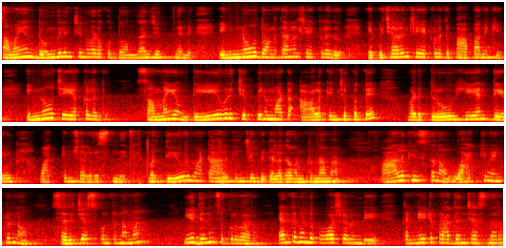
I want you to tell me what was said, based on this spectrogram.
సమయం దొంగిలించిన వాడు ఒక దొంగ అని చెప్తుందండి. ఎన్నో దొంగతనాలు చేయకలేదు వ్యభిచారం చేయక్కలదు పాపానికి ఎన్నో చేయక్కలదు. సమయం దేవుడు చెప్పిన మాట ఆలకించకపోతే వాడు ద్రోహి అని దేవుడు వాక్యం సెలవిస్తుంది. మరి దేవుడి మాట ఆలకించే బిడ్డలుగా ఉంటున్నామా? ఆలకిస్తున్నాం వాక్యం వింటున్నాం సరి చేసుకుంటున్నామా ఈ దినం శుక్రవారం ఎంతమంది ఉపవాసాలు ఉండి కన్నీటి ప్రార్థన చేస్తున్నారు?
